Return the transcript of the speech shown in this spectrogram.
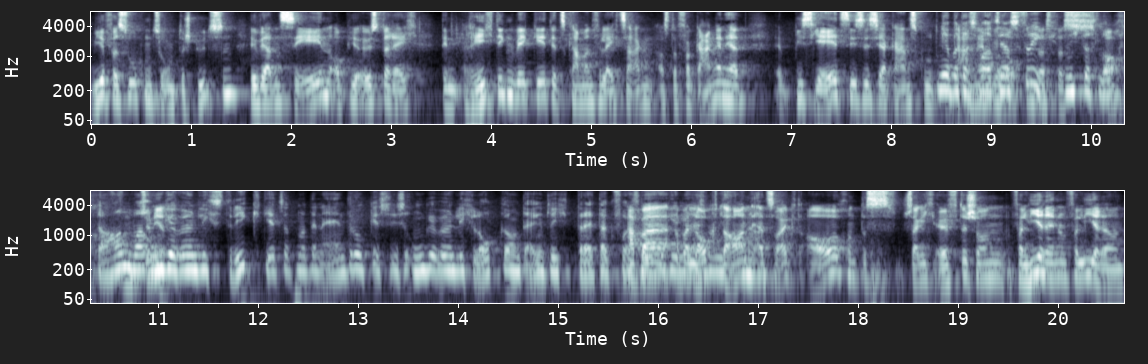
Wir versuchen zu unterstützen. Wir werden sehen, ob hier Österreich den richtigen Weg geht. Jetzt kann man vielleicht sagen, aus der Vergangenheit, äh, bis jetzt ist es ja ganz gut ja, gegangen. aber das war sehr strikt. Das Nicht das Lockdown war ungewöhnlich strikt. Jetzt hat man den Eindruck, es ist ungewöhnlich locker und eigentlich drei Tage vor Aber, aber Lockdown erzeugt auch, und das sage ich öfter schon, Verliererinnen und Verlierer. Und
